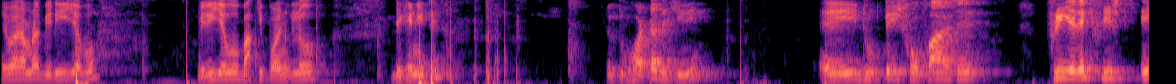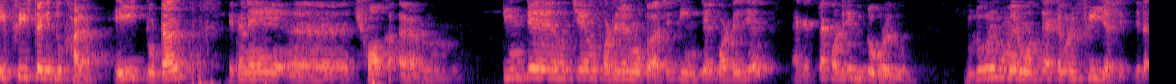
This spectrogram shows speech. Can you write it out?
এবার আমরা বেরিয়ে যাব। বেরিয়ে যাব বাকি পয়েন্টগুলো দেখে নিতে। একটু ঘরটা দেখিয়ে দিই। এই ঢুকতেই সোফা আছে। ফ্রিজ আছে ফ্রিজ এই ফ্রিজটা কিন্তু খারাপ। এই টোটাল এখানে ছ তিনটে হচ্ছে কটেজের মতো আছে। তিনটে কটেজে এক একটা কটেজে দুটো করে রুম দুটো করে রুমের মধ্যে একটা করে ফ্রিজ আছে। যেটা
